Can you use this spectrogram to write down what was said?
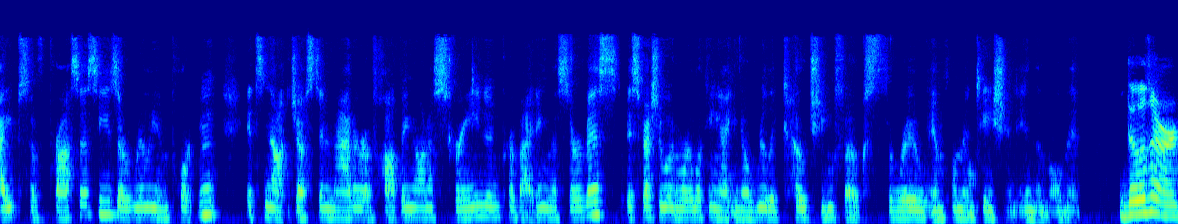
types of processes are really important. It's not just a matter of hopping on a screen and providing the service, especially when we're looking at, you know, really coaching folks through implementation in the moment those are a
